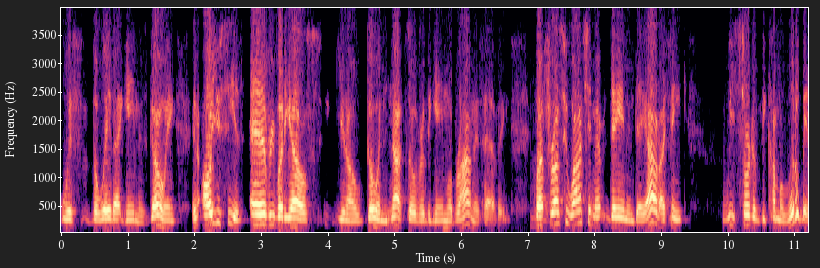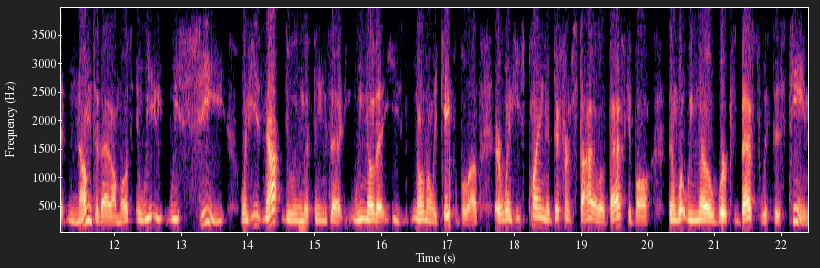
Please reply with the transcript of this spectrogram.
with the way that game is going, and all you see is everybody else, you know, going nuts over the game LeBron is having. But for us who watch him day in and day out, I think we sort of become a little bit numb to that almost, and we we see when he's not doing the things that we know that he's normally capable of, or when he's playing a different style of basketball than what we know works best with this team.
